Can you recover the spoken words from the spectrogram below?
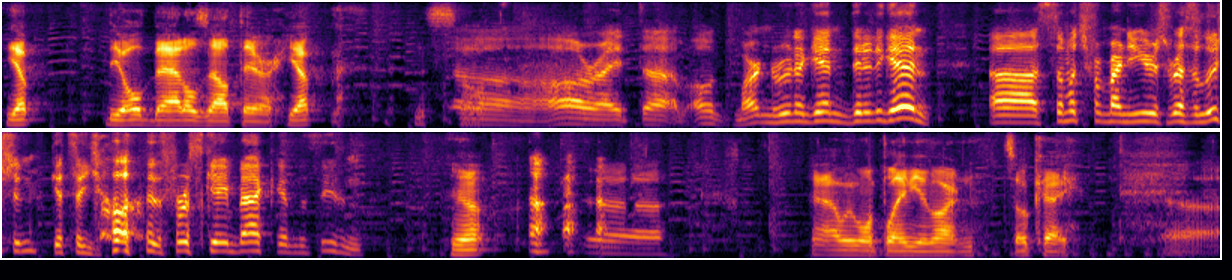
yep, the old battles out there. Yep. so. uh, all right. Uh, oh, Martin Rune again did it again. Uh, so much for my New Year's resolution. Gets a yell his first game back in the season. Yeah. uh, yeah, we won't blame you, Martin. It's okay. Uh,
